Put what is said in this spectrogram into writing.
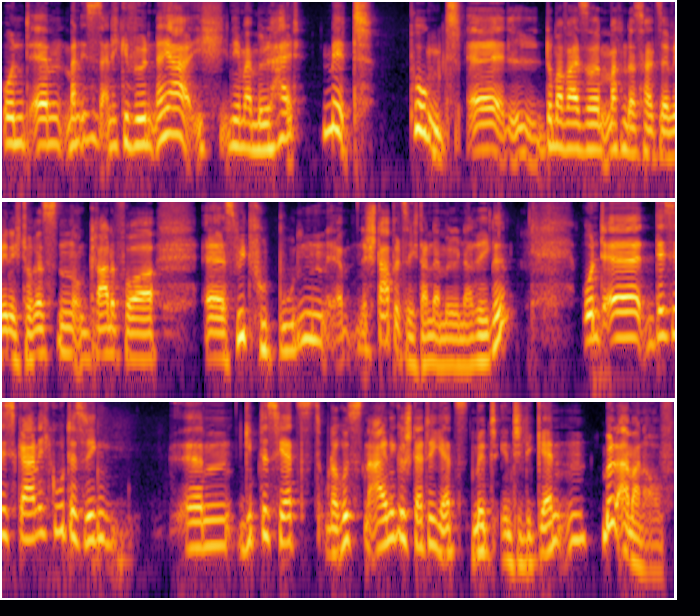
Und ähm, man ist es eigentlich gewöhnt, naja, ich nehme meinen Müll halt mit. Punkt. Äh, dummerweise machen das halt sehr wenig Touristen und gerade vor äh, Streetfood-Buden äh, stapelt sich dann der Müll in der Regel. Und äh, das ist gar nicht gut, deswegen ähm, gibt es jetzt oder rüsten einige Städte jetzt mit intelligenten Mülleimern auf.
